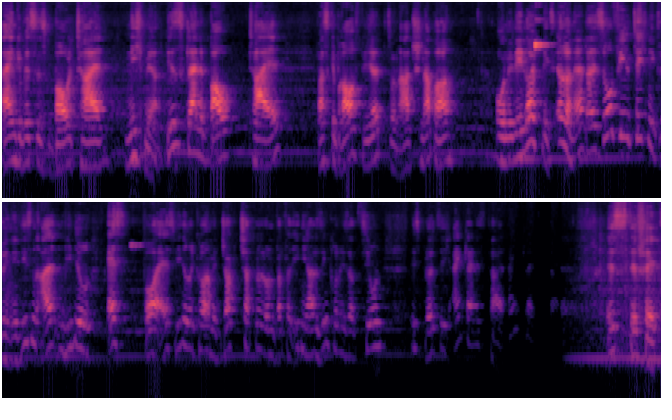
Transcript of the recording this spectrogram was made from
ein gewisses Bauteil, nicht mehr. Dieses kleine Bauteil, was gebraucht wird, so eine Art Schnapper, ohne den läuft nichts. Irre, ne? Da ist so viel Technik drin. In diesen alten Video S VHS Videorekorder mit Jog Shuttle und was weiß ich nicht, alle Synchronisation ist plötzlich ein kleines Teil. Ein kleines Teil. Ist defekt.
